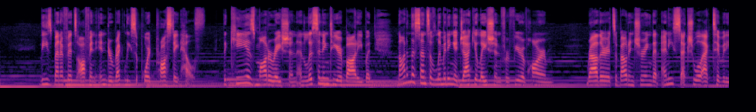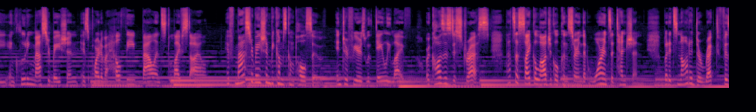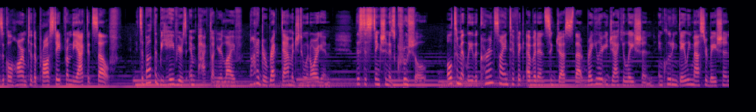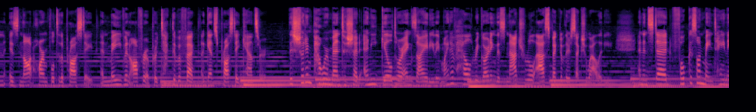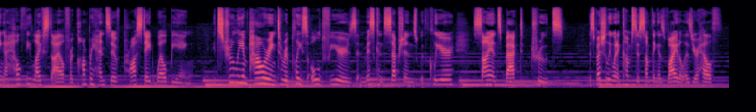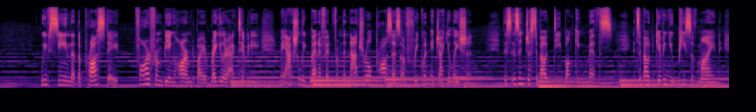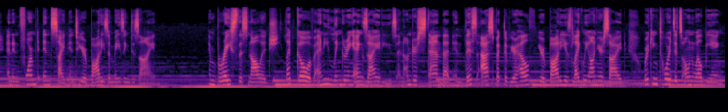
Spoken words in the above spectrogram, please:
these benefits often indirectly support prostate health. The key is moderation and listening to your body, but not in the sense of limiting ejaculation for fear of harm. Rather, it's about ensuring that any sexual activity, including masturbation, is part of a healthy, balanced lifestyle. If masturbation becomes compulsive, interferes with daily life, or causes distress, that's a psychological concern that warrants attention, but it's not a direct physical harm to the prostate from the act itself. It's about the behavior's impact on your life, not a direct damage to an organ. This distinction is crucial. Ultimately, the current scientific evidence suggests that regular ejaculation, including daily masturbation, is not harmful to the prostate and may even offer a protective effect against prostate cancer. This should empower men to shed any guilt or anxiety they might have held regarding this natural aspect of their sexuality, and instead focus on maintaining a healthy lifestyle for comprehensive prostate well being. It's truly empowering to replace old fears and misconceptions with clear, science backed truths, especially when it comes to something as vital as your health. We've seen that the prostate, far from being harmed by regular activity, may actually benefit from the natural process of frequent ejaculation. This isn't just about debunking myths, it's about giving you peace of mind and informed insight into your body's amazing design. Embrace this knowledge, let go of any lingering anxieties, and understand that in this aspect of your health, your body is likely on your side, working towards its own well being.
